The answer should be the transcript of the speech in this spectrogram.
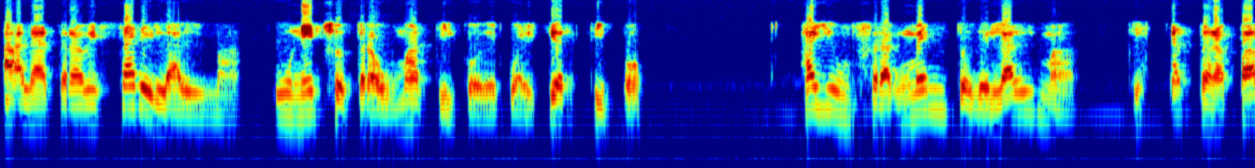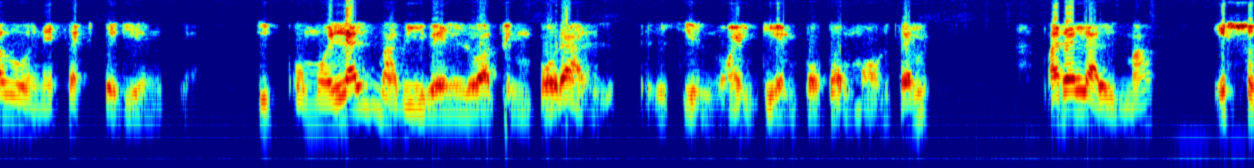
al atravesar el alma un hecho traumático de cualquier tipo, hay un fragmento del alma que está atrapado en esa experiencia. Y como el alma vive en lo atemporal, es decir, no hay tiempo por mortem, para el alma eso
